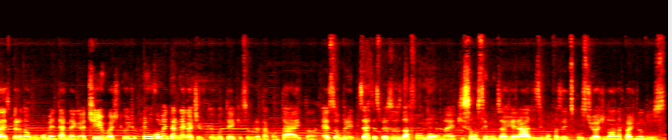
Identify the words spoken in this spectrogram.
tá esperando algum comentário negativo, acho que o único comentário negativo que eu vou ter aqui sobre Attack on Titan é sobre certas pessoas da fandom, né? Que são, assim, muito exageradas e vão fazer discurso de ódio lá na página dos,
